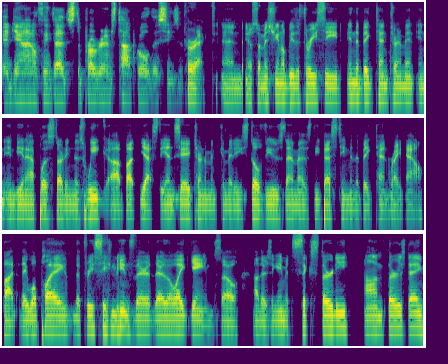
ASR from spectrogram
again, I don't think that's the program's top goal this season. Correct. And you know, so Michigan will be the three seed in the Big Ten tournament in Indianapolis starting this week. Uh, but yes, the NCAA tournament committee still views them as the best team in the Big Ten right now. But they will play. The three seed means they're they're the late game. So uh, there's a game at six thirty on Thursday.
